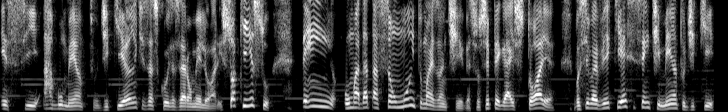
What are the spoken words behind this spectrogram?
esse argumento de que antes as coisas eram melhores. Só que isso tem uma datação muito mais antiga. Se você pegar a história, você vai ver que esse sentimento de que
